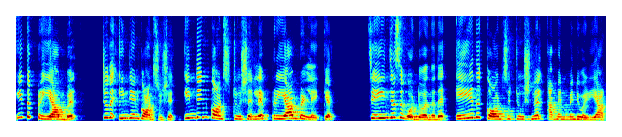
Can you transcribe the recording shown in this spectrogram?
in the preamble to the Indian constitution Indian കോൺസ്റ്റിറ്റ്യൂഷനിലെ പ്രിയാമ്പിളിലേക്ക് ചേഞ്ചസ് കൊണ്ടുവന്നത് ഏത് കോൺസ്റ്റിറ്റ്യൂഷണൽ അമെൻമെന്റ് വഴിയാണ്?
